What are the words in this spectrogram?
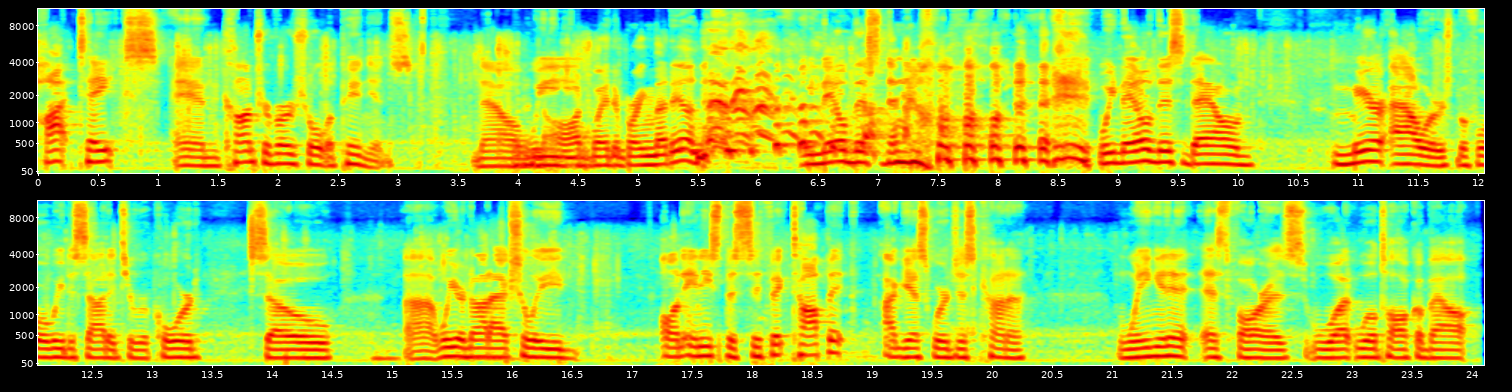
hot takes, and controversial opinions. Now we Odd way to bring that in. we nailed this down. we nailed this down mere hours before we decided to record. So uh, we are not actually on any specific topic. I guess we're just kind of winging it as far as what we'll talk about.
